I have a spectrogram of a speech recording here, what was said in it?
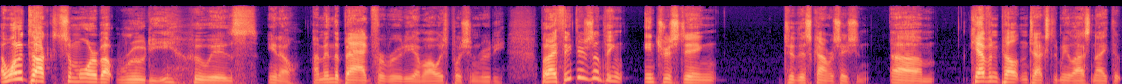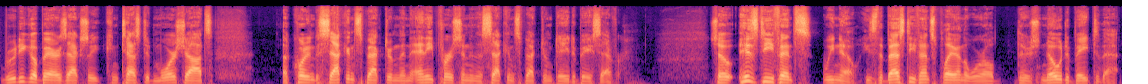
I want to talk some more about Rudy, who is, you know, I'm in the bag for Rudy. I'm always pushing Rudy. But I think there's something interesting to this conversation. Um, Kevin Pelton texted me last night that Rudy Gobert has actually contested more shots, according to Second Spectrum, than any person in the Second Spectrum database ever. So his defense, we know. He's the best defense player in the world. There's no debate to that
